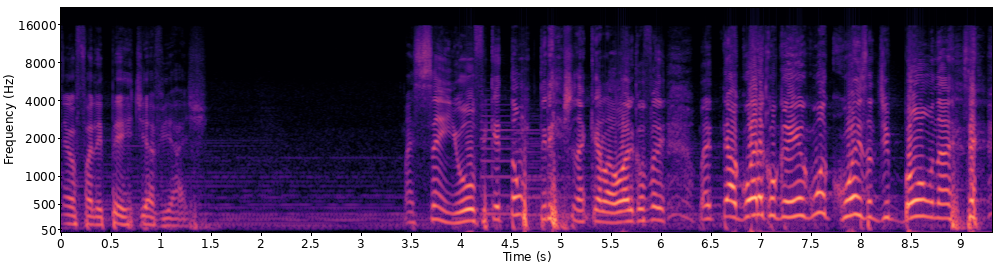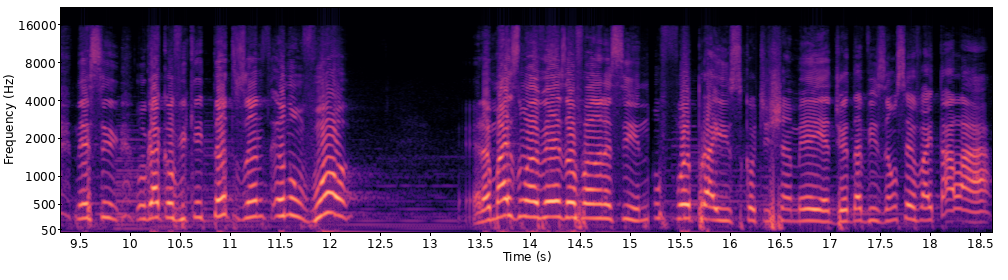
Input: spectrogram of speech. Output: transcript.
Eu falei, perdi a viagem. Mas Senhor, fiquei tão triste naquela hora que eu falei, mas agora que eu ganhei alguma coisa de bom na, nesse lugar que eu fiquei tantos anos, eu não vou. Era mais uma vez eu falando assim, não foi para isso que eu te chamei, é dia da visão, você vai estar tá lá.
